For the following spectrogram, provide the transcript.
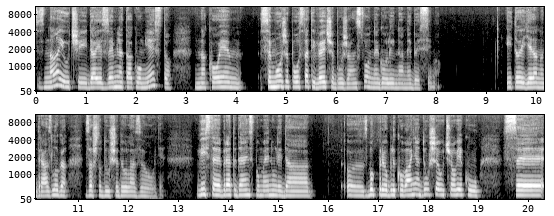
znajući da je zemlja takvo mjesto na kojem se može postati veće božanstvo nego li na nebesima. I to je jedan od razloga zašto duše dolaze ovdje. Vi ste, brate Dajan, spomenuli da e, zbog preoblikovanja duše u čovjeku se e,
